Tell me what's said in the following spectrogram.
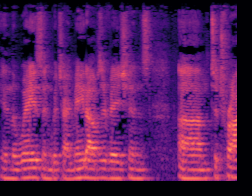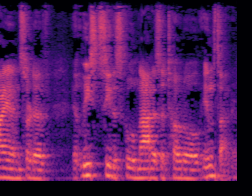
in the ways in which I made observations um, to try and sort of at least see the school not as a total insider.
